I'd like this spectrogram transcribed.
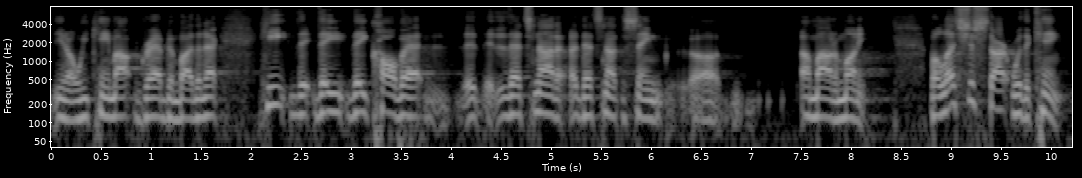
you know, he came out and grabbed him by the neck. He they they, they call that that's not a, that's not the same uh, amount of money. But let's just start with the king.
